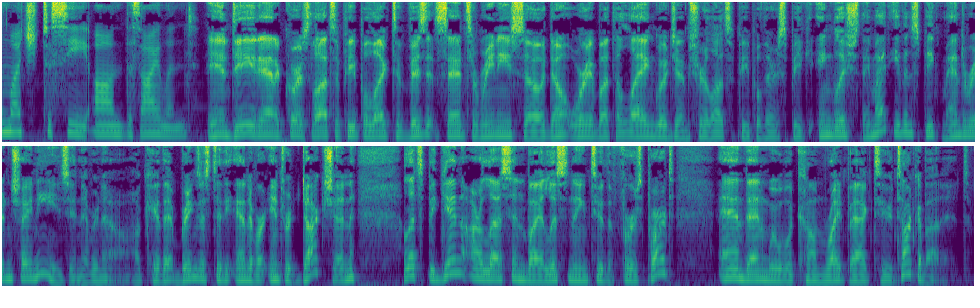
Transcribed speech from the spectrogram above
much to see on this island. Indeed. And of course, lots of people like to visit Santorini, so don't worry about the language. I'm sure lots of people there speak English. They might even speak Mandarin Chinese. You never know. Okay, that brings us to the end of our introduction. Let's begin our lesson by listening to the first part, and then we will come right back to talk about it.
